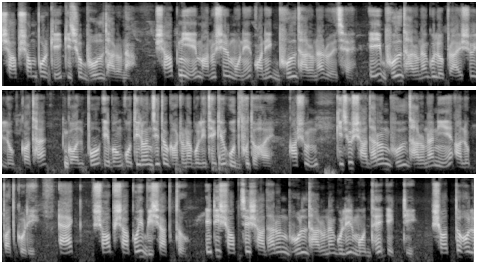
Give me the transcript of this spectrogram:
সাপ সম্পর্কে কিছু ভুল ধারণা। সাপ নিয়ে মানুষের মনে অনেক ভুল ধারণা রয়েছে। এই ভুল ধারণাগুলো প্রায়শই লোককথা, গল্প এবং অতিরঞ্জিত ঘটনাবলী থেকে উদ্ভূত হয়। আসুন কিছু সাধারণ ভুল ধারণা নিয়ে আলোকপাত করি। এক, সব সাপই বিষাক্ত। এটি সবচেয়ে সাধারণ ভুল ধারণাগুলির মধ্যে একটি। সত্য হল,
